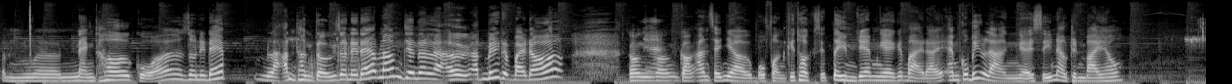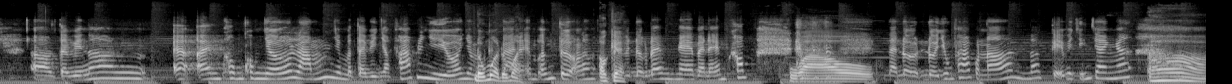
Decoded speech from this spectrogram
um, nàng thơ của Johnny Depp. Là anh thần tượng Johnny Depp lắm cho nên là ừ anh biết được bài đó còn yeah. còn còn anh sẽ nhờ bộ phận kỹ thuật sẽ tìm cho em nghe cái bài đấy em có biết là nghệ sĩ nào trình bày không à, tại vì nó em không không nhớ lắm nhưng mà tại vì nhạc pháp nó nhiều á nhưng mà đúng rồi đúng rồi. em ấn tượng lắm. Ok. Tại vì đây nghe bài này em khóc. Wow. Là nội nội dung pháp của nó nó kể về chiến tranh á. À.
